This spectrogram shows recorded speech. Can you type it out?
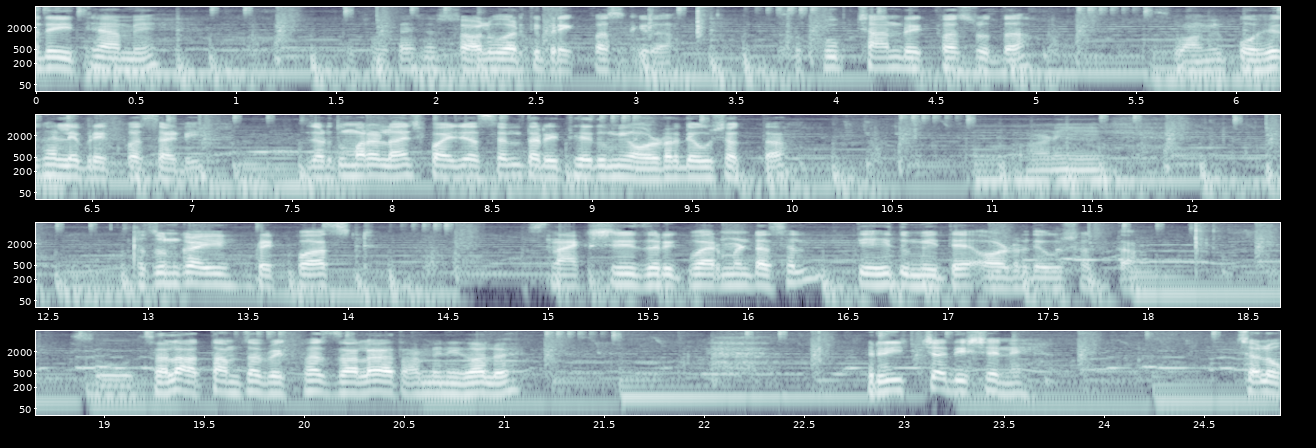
मध्ये इथे आम्ही छोट्याशा स्टॉलवरती ब्रेकफास्ट केला. खूप छान ब्रेकफास्ट होता. सो आम्ही पोहे खाल्ले ब्रेकफास्टसाठी जर तुम्हाला लंच पाहिजे असेल तर इथे तुम्ही ऑर्डर देऊ शकता. आणि अजून काही ब्रेकफास्ट स्नॅक्सची जर रिक्वायरमेंट असेल तेही तुम्ही इथे ऑर्डर देऊ शकता. सो चला आता आमचा ब्रेकफास्ट झाला आता आम्ही निघालो आहे रीचच्या दिशेने. चलो.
